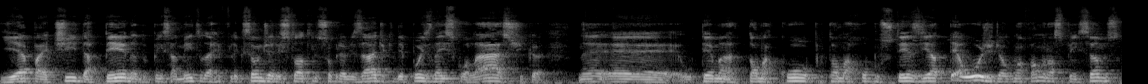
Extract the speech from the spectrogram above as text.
E é a partir da pena, do pensamento, da reflexão de Aristóteles sobre a amizade que depois na escolástica né, é, o tema toma corpo, toma robustez e até hoje, de alguma forma, nós pensamos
